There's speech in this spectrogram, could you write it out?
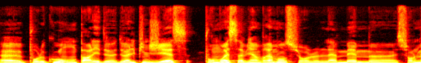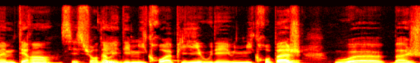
Euh, pour le coup, on parlait de, de AlpineJS. Pour moi, ça vient vraiment sur le, la même, euh, sur le même terrain. C'est sur des, ah des micro-applis ou des, une micro-page où euh, bah, je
